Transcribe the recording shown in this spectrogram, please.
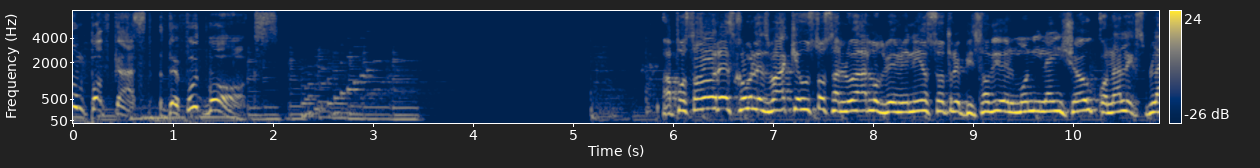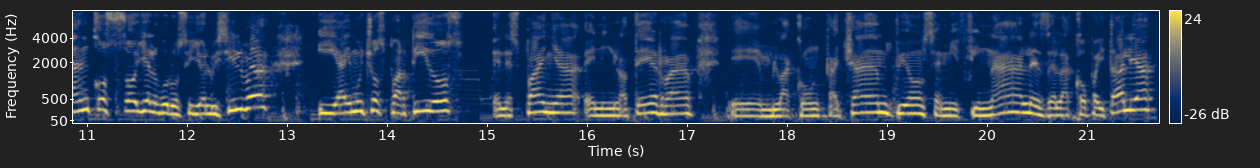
un podcast de Footbox. Apostadores, ¿cómo les va? Qué gusto saludarlos. Bienvenidos a otro episodio del Money Line Show con Alex Blanco. Soy el gurusillo Luis Silva y hay muchos partidos en España, en Inglaterra, en la Conca Champions, semifinales de la Copa Italia.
